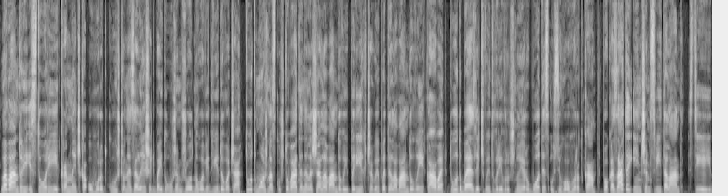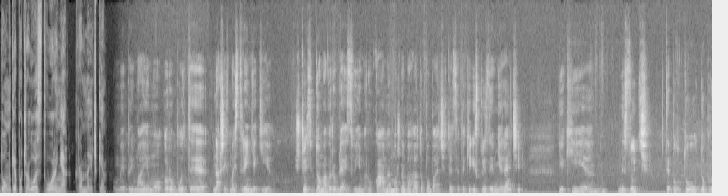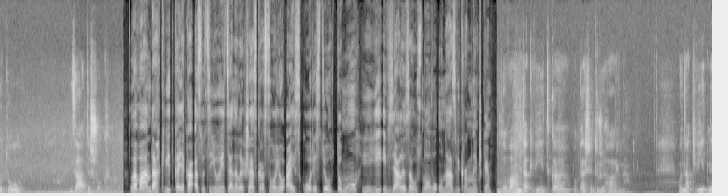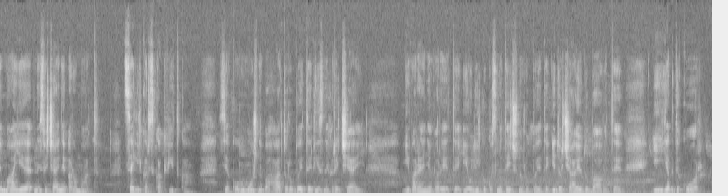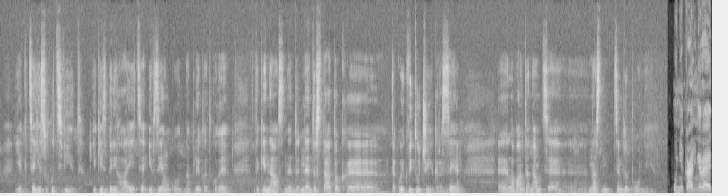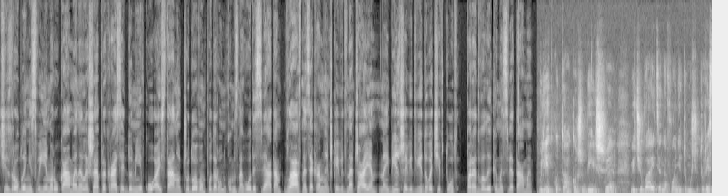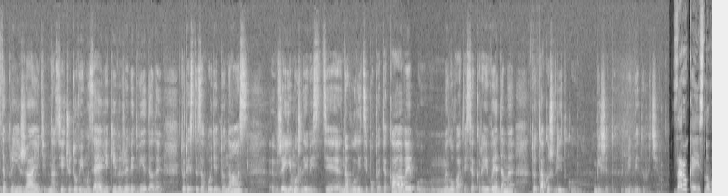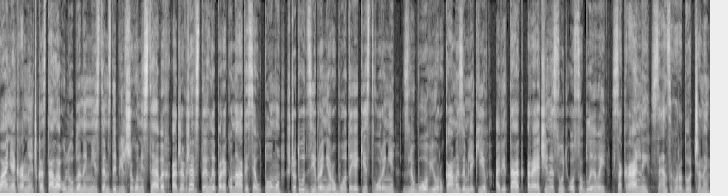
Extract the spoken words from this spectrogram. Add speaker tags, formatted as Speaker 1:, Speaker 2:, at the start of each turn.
Speaker 1: Лавандові історії крамничка у городку, що не залишить байдужим жодного відвідувача. Тут можна скуштувати не лише лавандовий пиріг чи випити лавандової кави. Тут безліч витворів ручної роботи з усього городка. Показати іншим свій талант. З цієї думки почалось створення крамнички.
Speaker 2: Ми приймаємо роботи наших майстринь, які щось вдома виробляють своїми руками. Можна багато побачити. Це такі ексклюзивні речі, які ну, несуть теплоту, доброту, затишок.
Speaker 1: Лаванда квітка, яка асоціюється не лише з красою, а й з користю. Тому її і взяли за основу у назві крамнички.
Speaker 2: Лаванда, квітка, по-перше, дуже гарна. Вона квітне, має незвичайний аромат. Це лікарська квітка, з якого можна багато робити різних речей. І варення варити, і олійку косметичну робити, і до чаю додати, і як декор. Як це є сухоцвіт, який зберігається і взимку, наприклад, коли такий нас нед- недостаток е, такої квітучої краси, е, лаванда нам це е, нас цим доповнює.
Speaker 1: Унікальні речі, зроблені своїми руками, не лише прикрасять домівку, а й стануть чудовим подарунком з нагоди свята. Власниця крамнички відзначає, найбільше відвідувачів тут перед великими святами.
Speaker 2: Влітку також більше відчувається на фоні, тому що туристи приїжджають. В нас є чудовий музей, який ви вже відвідали. Туристи заходять до нас. Вже є можливість е, на вулиці попити кави, помилуватися краєвидами, то також влітку більше відвідувачів.
Speaker 1: За роки існування крамничка стала улюбленим місцем здебільшого місцевих, адже вже встигли переконатися у тому, що тут зібрані роботи, які створені з любов'ю руками земляків. А відтак речі несуть особливий сакральний сенс Городоччини.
